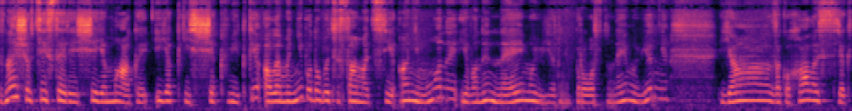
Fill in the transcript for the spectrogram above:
Знаю, що в цій серії ще є маки і якісь ще квітки, але мені подобаються саме ці анімони, і вони неймовірні, просто неймовірні. Я закохалась, як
